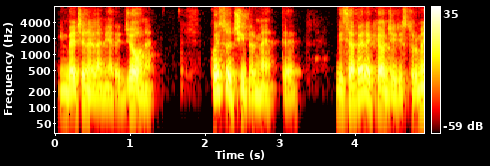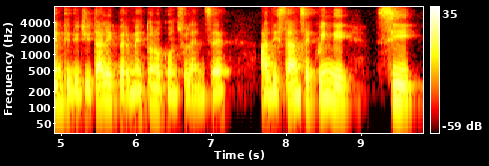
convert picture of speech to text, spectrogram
invece nella mia regione. Questo ci permette di sapere che oggi gli strumenti digitali permettono consulenze a distanza e quindi si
